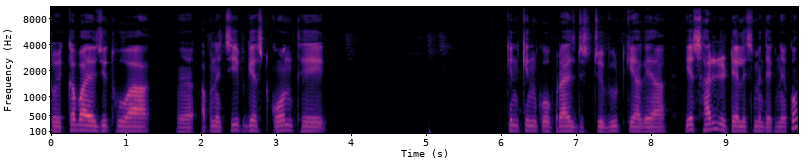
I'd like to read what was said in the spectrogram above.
तो ये कब आयोजित हुआ अपने चीफ गेस्ट कौन थे किन किन को प्राइज डिस्ट्रीब्यूट किया गया, ये सारी डिटेल इसमें देखने को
